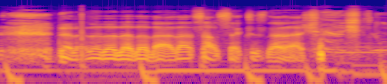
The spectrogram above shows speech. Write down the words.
No, no, no, no, no, no, no, that sounds sexist. That, that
